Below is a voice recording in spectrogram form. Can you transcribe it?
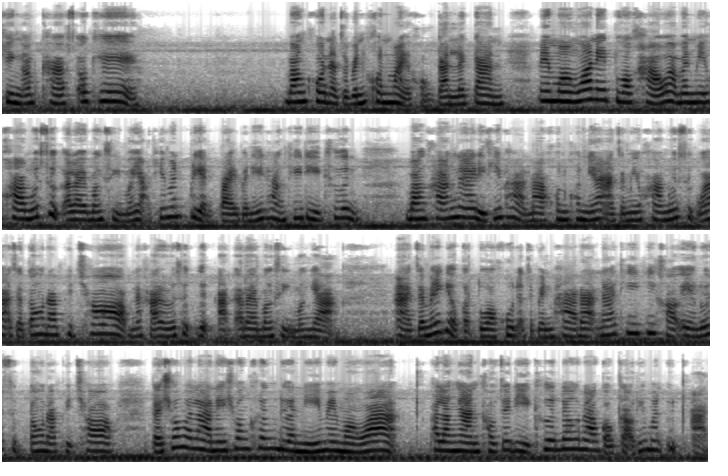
King of Cups โอเค บางคนอาจจะเป็นคนใหม่ของกันและกันไม่มองว่าในตัวเขาอะมันมีความรู้สึกอะไรบางสิ่งบางอย่างที่มันเปลี่ยนไปไปในทางที่ดีขึ้น บางครั้งในอดีตที่ผ่านมาคนคนนี้อาจจะมีความรู้สึกว่าอาจจะต้องรับผิดชอบนะคะหรือรู้สึกอึดอัดอะไรบางสิ่งบางอย่าง อาจจะไม่ได้เกี่ยวกับตัวคุณอาจจะเป็นภาระหน้าที่ที่เขาเองรู้สึกต้องรับผิดชอบ แต่ช่วงเวลาในช่วงครึ่งเดือนนี้ไม่มองว่าพลังงานเขาจะดีขึ้นเรื่องราวเก่าๆที่มันอึดอัด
